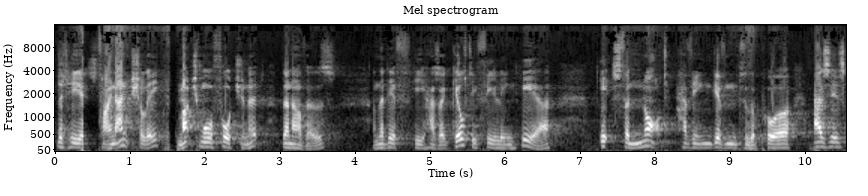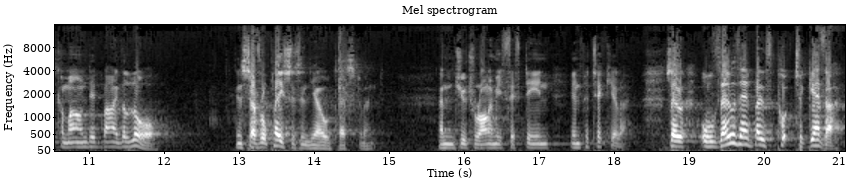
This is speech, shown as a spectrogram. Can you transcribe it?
that he is financially much more fortunate than others, and that if he has a guilty feeling here, it's for not having given to the poor as is commanded by the law in several places in the Old Testament, and in Deuteronomy 15 in particular. So, although they're both put together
